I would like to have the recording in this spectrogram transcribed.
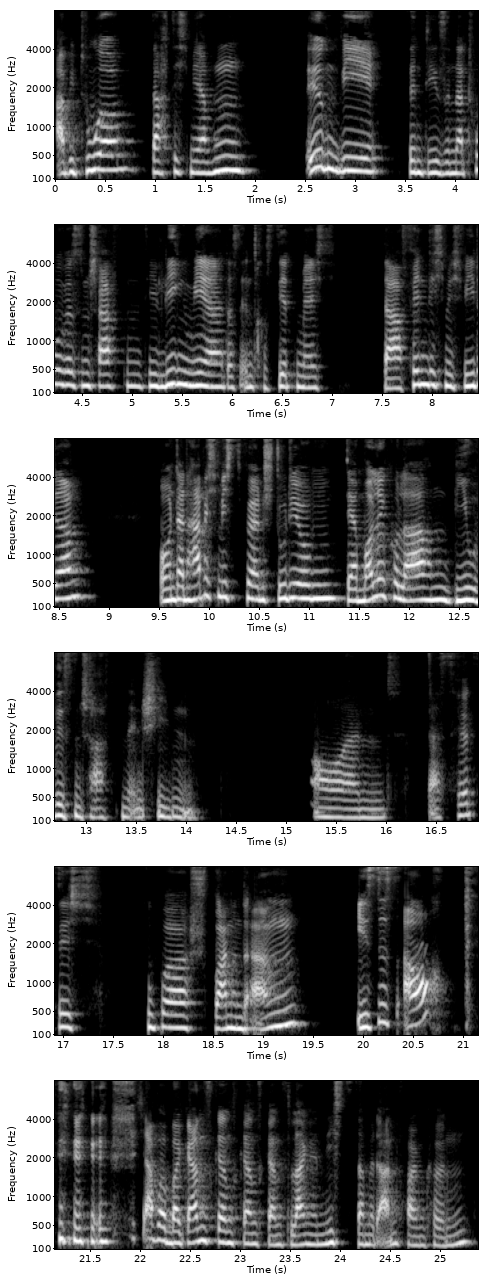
Abitur dachte ich mir, hm, irgendwie sind diese Naturwissenschaften, die liegen mir, das interessiert mich, da finde ich mich wieder. Und dann habe ich mich für ein Studium der molekularen Biowissenschaften entschieden. Und das hört sich super spannend an. Ist es auch. ich habe aber ganz, ganz, ganz, ganz lange nichts damit anfangen können,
